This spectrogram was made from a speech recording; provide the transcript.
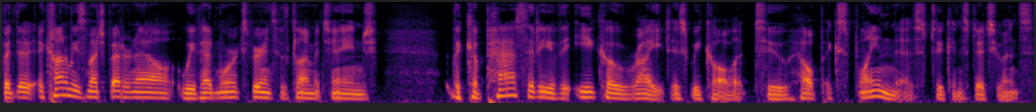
But the economy is much better now. We've had more experience with climate change. The capacity of the eco right, as we call it, to help explain this to constituents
